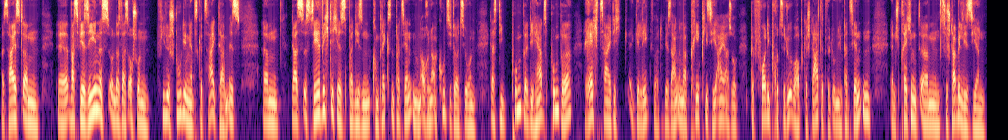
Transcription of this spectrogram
Das heißt, ähm, äh, was wir sehen ist, und das, was auch schon viele Studien jetzt gezeigt haben, ist, ähm, dass es sehr wichtig ist bei diesen komplexen Patienten und auch in einer Akutsituation, dass die Pumpe, die Herzpumpe rechtzeitig gelegt wird. Wir sagen immer Prä-PCI, also bevor die Prozedur überhaupt gestartet wird, um den Patienten entsprechend ähm, zu stabilisieren.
